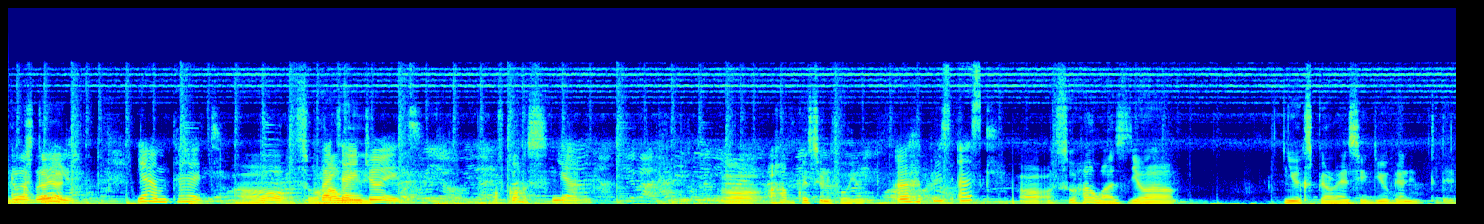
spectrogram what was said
You how about tired. you yeah i'm tired Oh, so but how? i enjoy it Of course. yeah Uh, I have a question for you. uh, please ask Uh, so how was your new experience you gained today?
